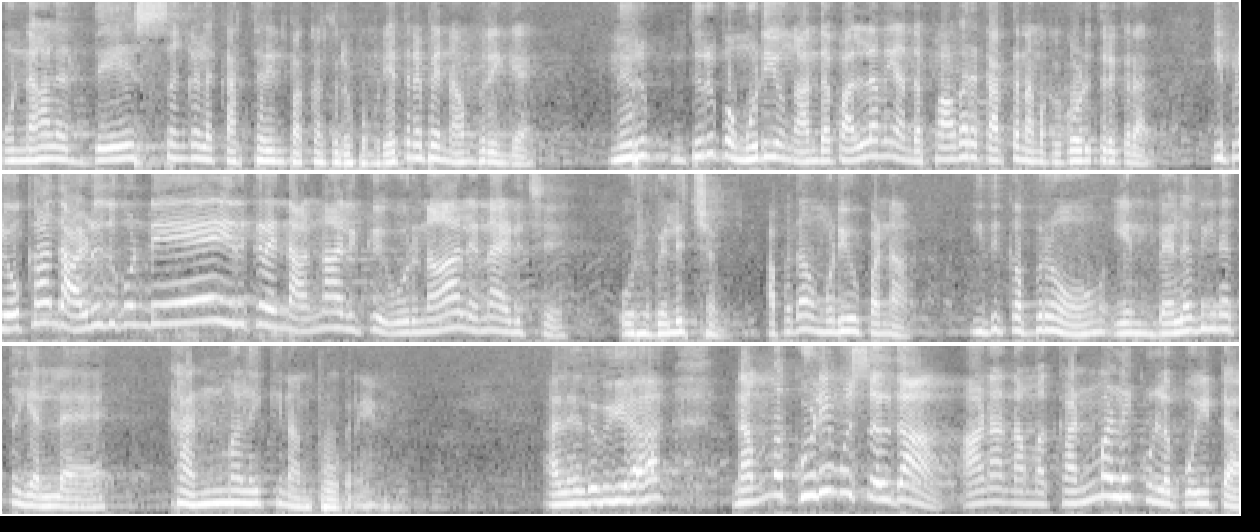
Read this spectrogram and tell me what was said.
உன்னால தேசங்களை கர்த்தரின் பக்கம் திருப்ப முடியும். எத்தனை பேர் நம்புறீங்க? நிரு திருப்ப முடியுங்க. அந்த பல்லமை அந்த பவரை கர்த்தர் நமக்கு கொடுத்திருக்கிறார். இப்படி உட்காந்து அழுது கொண்டே இருக்கிற இந்த அண்ணாளுக்கு ஒரு நாள் என்ன ஆயிடுச்சு? ஒரு வெளிச்சம். அப்பதான் முடிவு பண்ணா இதுக்கப்புறம் என் பலவீனத்தை அல்ல கண்மலைக்கு நான் போகிறேன். அல்லேலூயா நம்ம குளிமுசல் தான். ஆனா நம்ம கண்மலைக்குள்ள போயிட்டா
